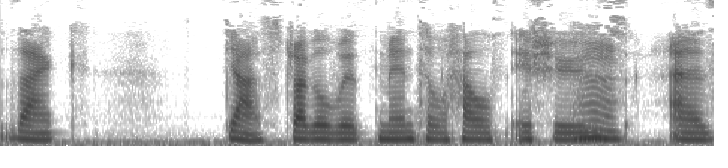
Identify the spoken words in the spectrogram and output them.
like, yeah, struggle with mental health issues mm. as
